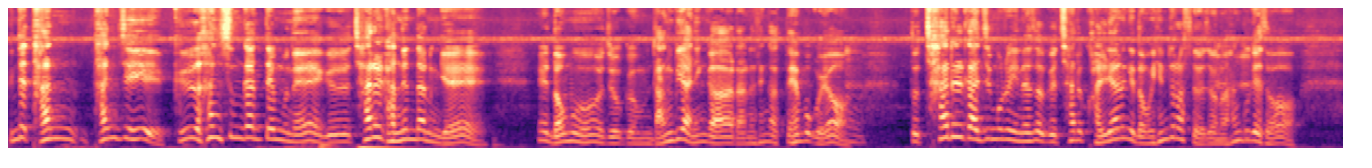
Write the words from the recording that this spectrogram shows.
근데 단 단지 그 한 순간 때문에 그 차를 갖는다는 게 너무 조금 낭비 아닌가라는 생각도 해보고요. 음. 또 차를 가짐으로 인해서 그 차를 관리하는 게 너무 힘들었어요. 저는 음, 한국에서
